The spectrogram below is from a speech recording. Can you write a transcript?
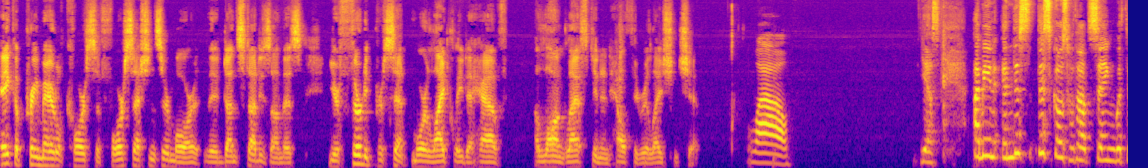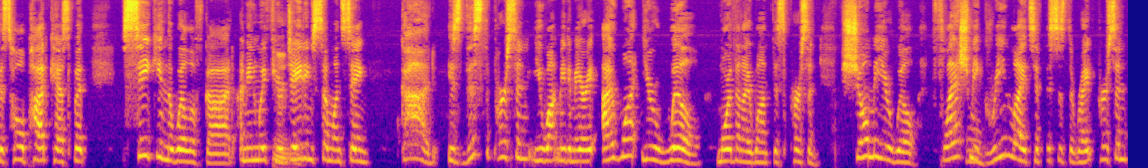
take a premarital course of four sessions or more, they've done studies on this. You're 30% more likely to have a long-lasting and healthy relationship. Wow. Yes. I mean, and this this goes without saying with this whole podcast, but seeking the will of God. I mean, if you're Mhm. dating someone saying, God, is this the person you want me to marry? I want your will more than I want this person. Show me your will. Flash me Mm. green lights if this is the right person.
